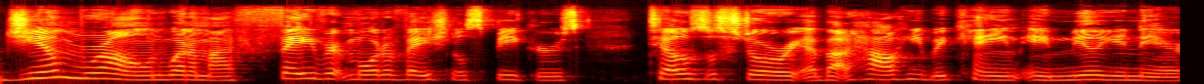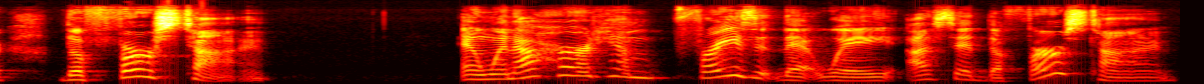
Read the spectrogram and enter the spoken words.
Jim Rohn, one of my favorite motivational speakers, tells a story about how he became a millionaire the first time. And when I heard him phrase it that way, I said, the first time.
